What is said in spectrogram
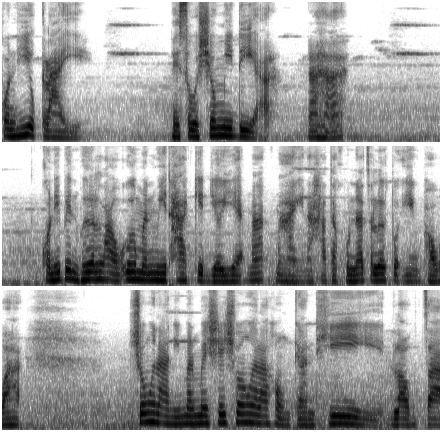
คนที่อยู่ไกล ในโซเชียลมีเดียนะคะคนที่เป็นเพื่อนเราเออมันมีทาร์เก็ตเยอะแยะมากมายนะคะ แต่คุณน่าจะเลือกตัวเองเพราะว่าช่วงเวลานี้มันไม่ใช่ช่วงเวลาของการที่เราจะ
